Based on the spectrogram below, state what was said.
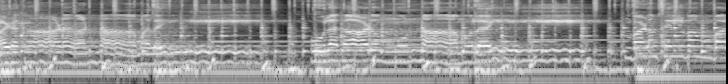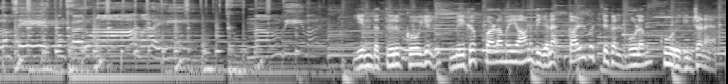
அழகான அண்ணாமலை. உலகாளும் உண்ணாமுலை. வளம் செல்வம் பலம் சேர்க்கும் கருணாமலை. நம்பி இந்த திருக்கோயில் மிக பழமையானது என கல்வெட்டுகள் மூலம் கூறுகின்றன.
